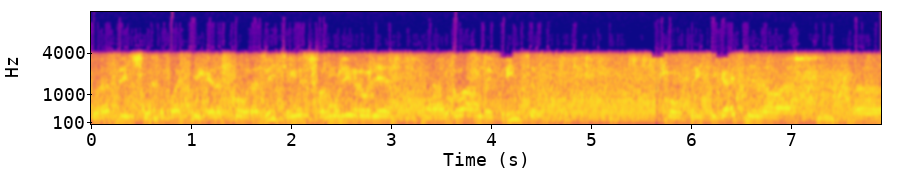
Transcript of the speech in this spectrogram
в различных областях городского развития мы сформулировали э, главный принцип притягательного, э,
